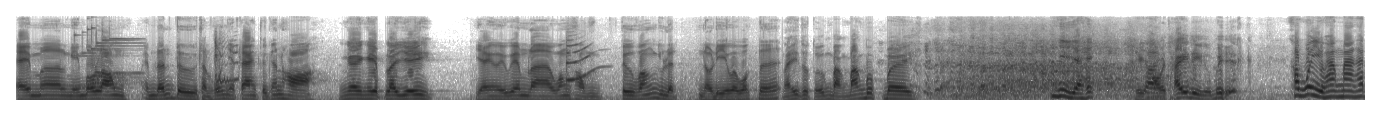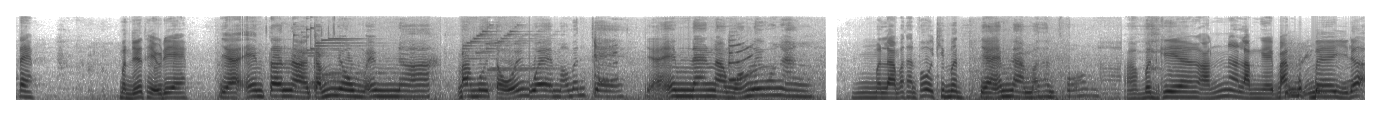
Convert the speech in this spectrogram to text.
Em uh, nghiện bao lông, em đến từ thành phố Nha Trang, từ Khánh Hòa Nghề nghiệp là gì? Dạ người của em là văn phòng tư vấn du lịch nội địa và quốc tế Nãy tôi tưởng bạn bán búp bê Gì vậy? Thì Rồi. hồi thấy đi rồi biết Không có gì hoang mang hết em Mình giới thiệu đi em Dạ em tên là Cẩm Nhung, em uh, 30 tuổi, quê em ở Bến Tre. Dạ em đang làm quản lý quán ăn. Mình làm ở thành phố Hồ Chí Minh Dạ em làm ở thành phố. à, Bên kia ảnh làm nghề bán búp bê gì đó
